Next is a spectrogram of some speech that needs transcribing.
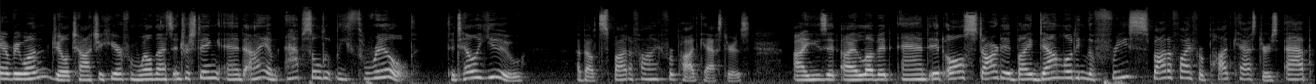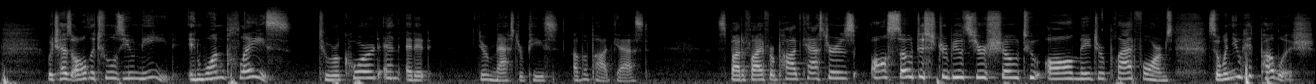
Hey everyone, Jill Chacha here from Well That's Interesting, and I am absolutely thrilled to tell you about Spotify for podcasters. I use it, I love it, and it all started by downloading the free Spotify for Podcasters app, which has all the tools you need in one place to record and edit your masterpiece of a podcast. Spotify for Podcasters also distributes your show to all major platforms. So when you hit publish,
